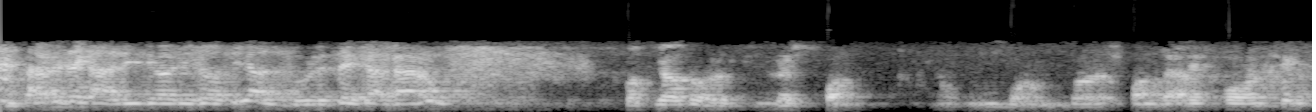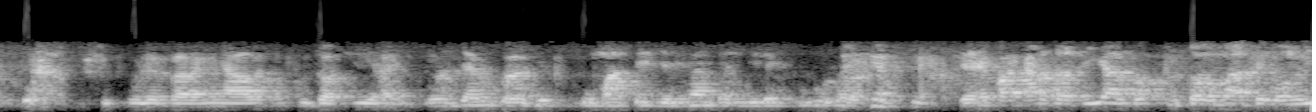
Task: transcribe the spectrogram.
Tapi saya kali teori sosial, boleh saya gak ngaruh. Sosial tuh harus respon. Respon dari respon. Boleh barang nyala ke kira. Jangan bagi umat jenengan dan milik buku. Dari pakar sosial kok butuh umat wong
